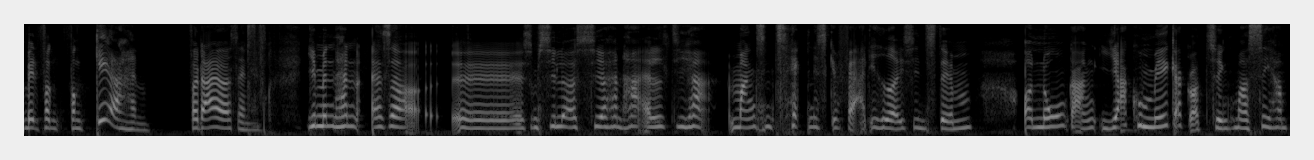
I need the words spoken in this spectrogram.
Men fun- fungerer han for dig også, Anja? Jamen, han, altså, øh, som Sille også siger, han har alle de her mange sådan, tekniske færdigheder i sin stemme. Og nogle gange, jeg kunne mega godt tænke mig at se ham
